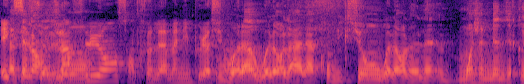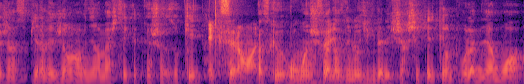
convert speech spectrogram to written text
Excellent. persuasion L'influence entre la manipulation. Voilà, ou alors la, la conviction, ou alors la- moi j'aime bien dire que j'inspire les gens à venir m'acheter quelque chose, ok? Excellent. Parce que au moins je suis pas dans une logique d'aller chercher quelqu'un pour l'amener à moi,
